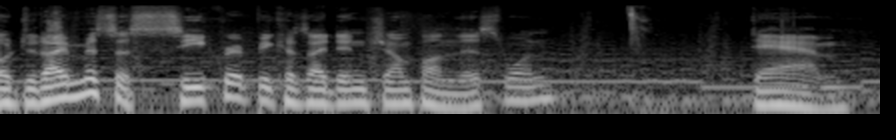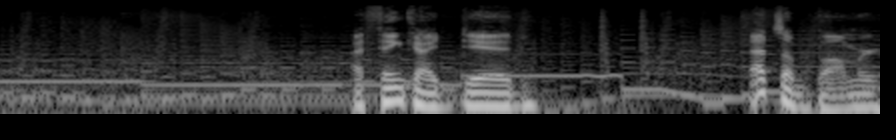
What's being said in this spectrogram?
Oh, did I miss a secret because I didn't jump on this one? Damn. I think I did. That's a bummer.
